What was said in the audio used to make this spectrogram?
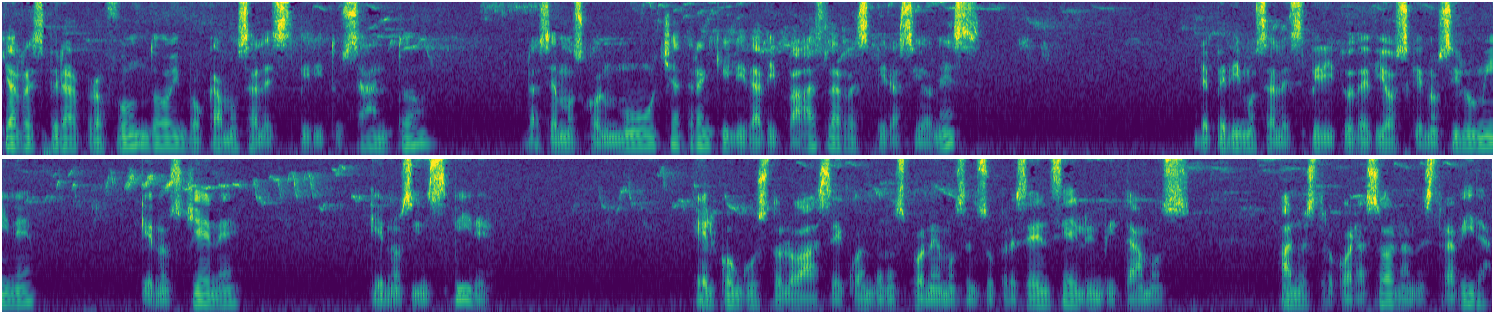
Y al respirar profundo invocamos al Espíritu Santo. Lo hacemos con mucha tranquilidad y paz las respiraciones. Le pedimos al Espíritu de Dios que nos ilumine, que nos llene, que nos inspire. Él con gusto lo hace cuando nos ponemos en su presencia y lo invitamos a nuestro corazón, a nuestra vida.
